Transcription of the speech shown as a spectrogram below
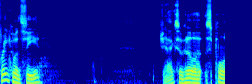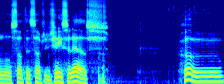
frequency. Jacksonville is pulling a little something something. Jason S. Hope.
